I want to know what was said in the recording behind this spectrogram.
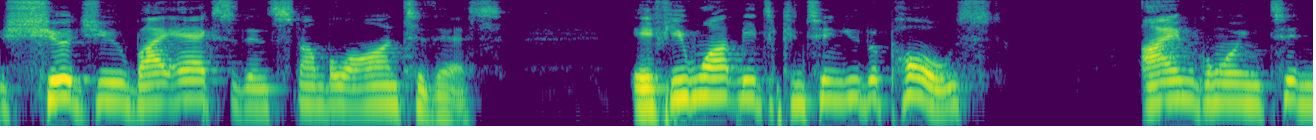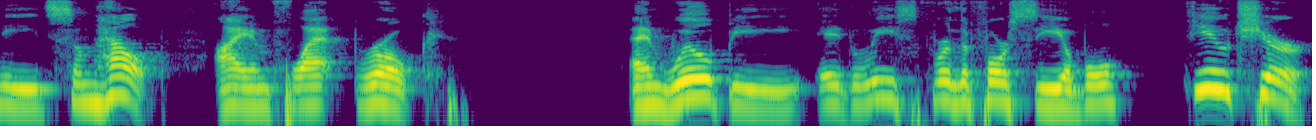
Should you by accident stumble onto this? If you want me to continue to post, I'm going to need some help. I am flat broke and will be at least for the foreseeable future.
